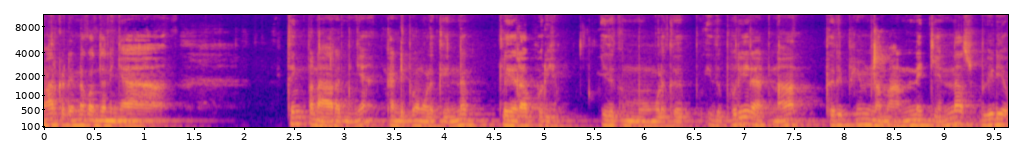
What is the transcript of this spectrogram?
மார்க்கெட் இன்னும் கொஞ்சம் நீங்கள் திங்க் பண்ண ஆரம்பிங்க. கண்டிப்பாக உங்களுக்கு இன்னும் கிளியராக புரியும். இதுக்கு உங்களுக்கு இது புரியலாட்டினா திருப்பியும் நம்ம அன்னைக்கு என்ன வீடியோ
